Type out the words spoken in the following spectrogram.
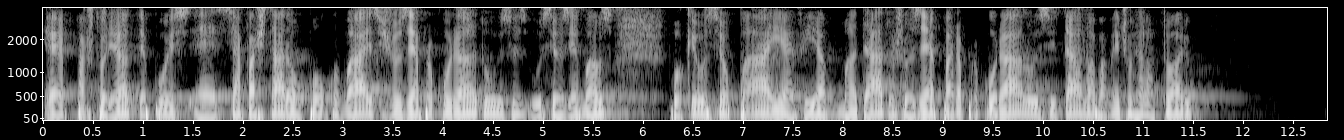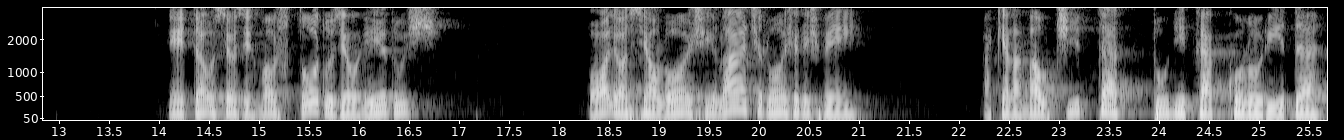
é, pastoreando, depois é, se afastaram um pouco mais, José procurando os, os seus irmãos, porque o seu pai havia mandado José para procurá-los e dar novamente o relatório. Então, seus irmãos, todos reunidos, olham assim ao longe e lá de longe eles veem aquela maldita túnica colorida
